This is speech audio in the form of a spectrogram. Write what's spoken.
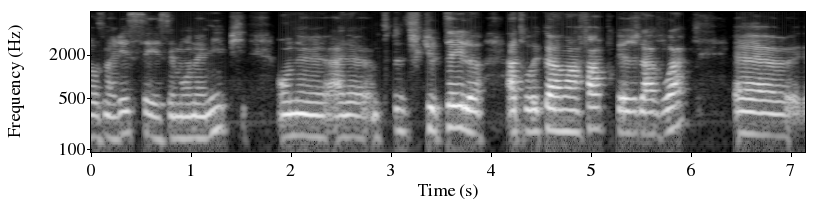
Rosemary, c'est mon amie, puis on a, elle a un petit peu de difficulté là, à trouver comment faire pour que je la voie. elle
